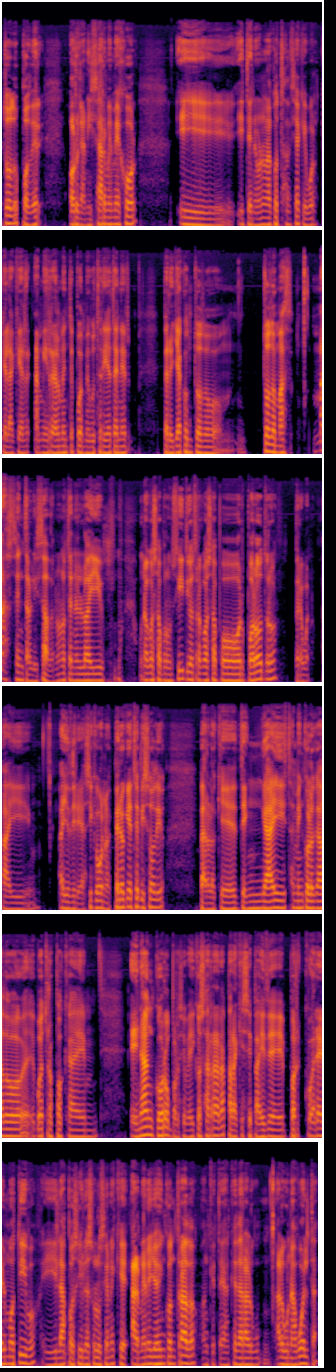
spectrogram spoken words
todo, poder organizarme mejor y, tener una constancia que, bueno, que la que a mí realmente pues me gustaría tener, pero ya con todo, todo más, más centralizado, ¿no? No tenerlo ahí una cosa por un sitio, otra cosa por, por otro, pero bueno, ahí, ahí os diré. Así que bueno, espero que este episodio, para los que tengáis también colgado eh, vuestros podcasts en en Anchor o por si veis cosas raras para que sepáis de por cuál es el motivo y las posibles soluciones que al menos yo he encontrado, aunque tengan que dar alguna vuelta,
